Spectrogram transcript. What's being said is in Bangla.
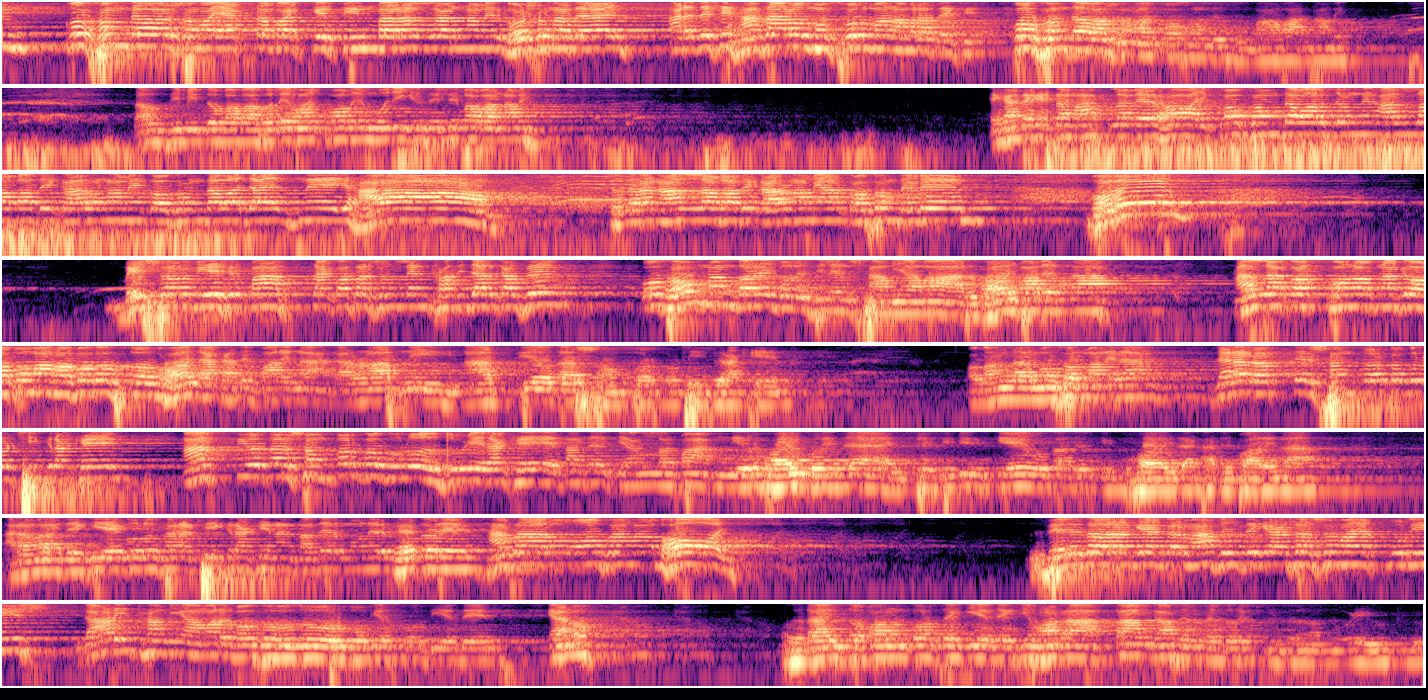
কসম দেওয়ার সময় একটা বাক্যে তিনবার আল্লাহর নামের ঘোষণা দেয়। আর দেশে হাজারো মুসলমান আমরা দেখি। কসম দেওয়ার সময় কসম দিয়েছে বাবার নামে। তাও জীবিত বাবা হলে হয়, কবে মরে গেছে সে বাবার নামে। এখান থেকে একটা মাসলা বের হয়, কসম দেওয়ার জন্য আল্লাহ বাদে কারও নামে কসম দেওয়া জায়েজ নেই, হারাম। সুতরাং আল্লাহ বাদে কারও নামে আর কসম দেবেন। বলেন। পাঁচটা কথা শুনলেন খাদিজার কাছে। প্রথম নাম্বারে বলেছিলেন, স্বামী আমার, ভয় পাবেন না। আল্লাহ কখনো আপনাকে অপমান ভয় দেখাতে পারে না। কারণ আপনি আত্মীয়তার সম্পর্ক ঠিক রাখেন। বাংলার মুসলমানেরা, যারা রক্তের সম্পর্কগুলো ঠিক রাখে আত্মীয়তার সম্পর্কগুলো জুড়ে রাখে, তাদেরকে আল্লাহ পাক নির্ভয় করে দেয়। পৃথিবীর কেউ তাদেরকে ভয় দেখাতে পারে না। আর আমরা দেখি এগুলো যারা ঠিক রাখে না, তাদের মনের ভেতরে হাজার অজানা ভয়। জেলে যাওয়ার আগে একবার মাহফিল থেকে আসার সময় পুলিশ গাড়ি থামিয়ে আমার বছর বুকে ফো দিয়ে দেন। কেন? দায়িত্ব পালন করতে গিয়ে দেখি হঠাৎ তাল গাছের ভেতরে কি যেন নড়ে উঠল।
